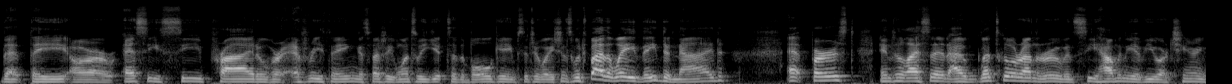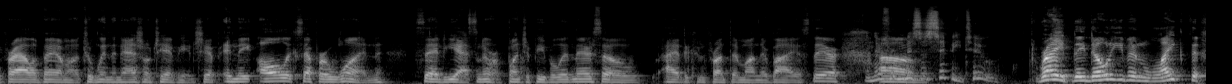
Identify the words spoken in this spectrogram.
that they are SEC pride over everything, especially once we get to the bowl game situations, which, by the way, they denied at first until I said, I, let's go around the room and see how many of you are cheering for Alabama to win the national championship. And they all, except for one, said yes. And there were a bunch of people in there, so I had to confront them on their bias there. And they're from Um, Mississippi too. Right, they don't even like the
